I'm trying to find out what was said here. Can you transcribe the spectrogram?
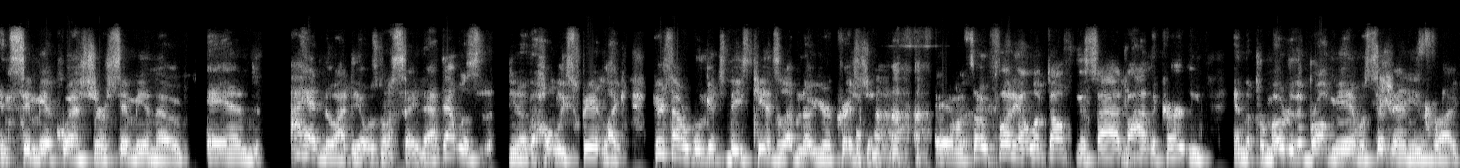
and send me a question or send me a note, and I had no idea I was going to say that. That was, you know, the Holy Spirit. Like, here's how we're going to get to these kids and let them know you're a Christian. and it was so funny. I looked off to the side behind the curtain, and the promoter that brought me in was sitting there, and he's like,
